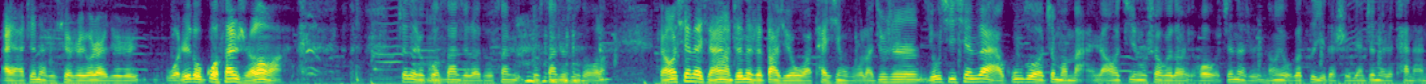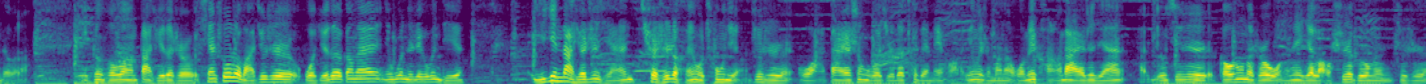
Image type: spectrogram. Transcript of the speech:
哎呀，真的是确实有点就是我这都过三十了嘛，真的是过三十了，都三十都三十出头了。然后现在想想，真的是大学哇，太幸福了。就是尤其现在啊，工作这么满，然后进入社会到以后，真的是能有个自己的时间，真的是太难得了。你更何况大学的时候，先说说吧。就是我觉得刚才您问的这个问题，一进大学之前，确实是很有憧憬，就是哇，大学生活觉得特别美好。因为什么呢？我没考上大学之前，尤其是高中的时候，我们那些老师给我们就是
